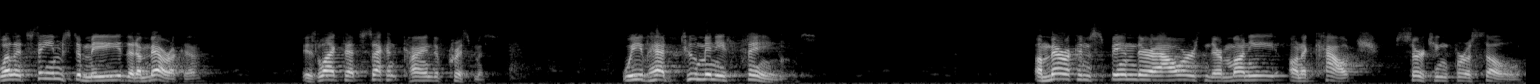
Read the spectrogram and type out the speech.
Well, it seems to me that America is like that second kind of Christmas. We've had too many things. Americans spend their hours and their money on a couch searching for a soul.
